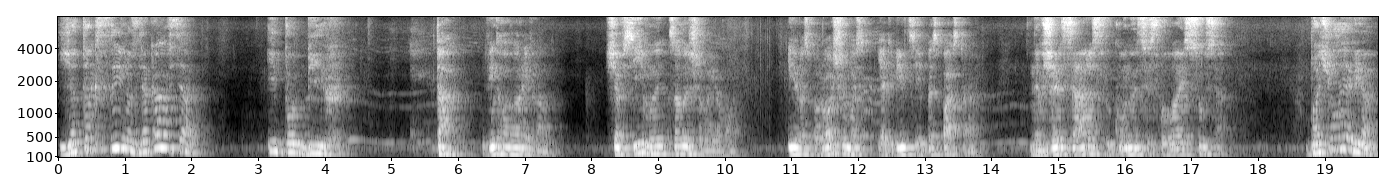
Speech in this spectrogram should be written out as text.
Я так сильно злякався і побіг. Так, він говорив нам, що всі ми залишимо його і розпорошимось, як вівці без пастора. Невже зараз виконуються слова Ісуса? Бачу Левія,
